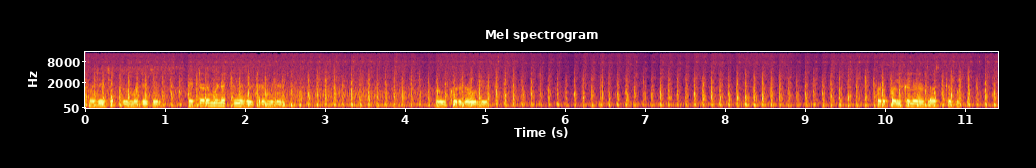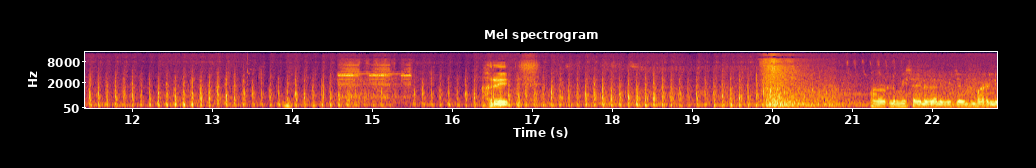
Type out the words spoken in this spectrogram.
मध्ये चलमध्ये चल. हे टर्मिनल नाही टर्मिनल लवकर जाऊ दे. पर्पल कलरचं असतं बघ. अरे. वाटलं मिसाईल झालं मी जम्प मारली.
